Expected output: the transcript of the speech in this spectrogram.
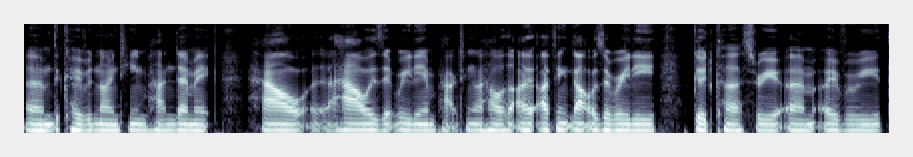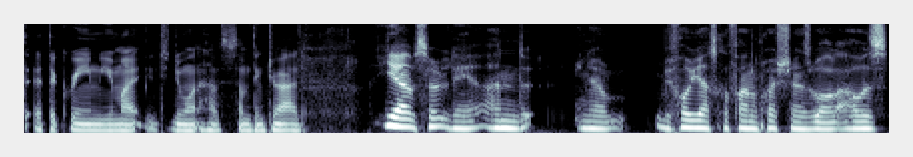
um, the COVID 19 pandemic. How how is it really impacting our health? I, I think that was a really good cursory um, overview at the Green. You might, did you want to have something to add? Yeah, absolutely. And, you know, before you ask a final question as well, I was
